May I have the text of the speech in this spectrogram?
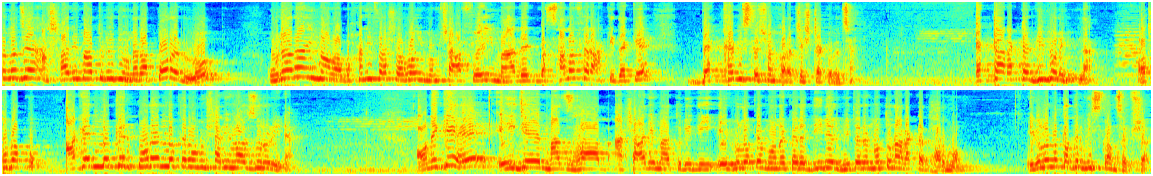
হলো যে আশারি, মাতুরিদি ওনারা পরের লোক। উনারা ইমাম আবু হানিফা সহ ইমাম শাফি, মালিক বা সালাফের আকিদাকে ব্যাখ্যা বিশ্লেষণ করার চেষ্টা করেছেন। একটা আর একটা বিপরীত না। অথবা আগের লোকের পরের লোকের অনুসারী হওয়া জরুরি না। অনেকে এই যে মাঝহাব আশারি মাতুরিদি এগুলোকে মনে করে দিনের ভিতরে নতুন আর একটা ধর্ম। এগুলো হলো তাদের মিসকনসেপশন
